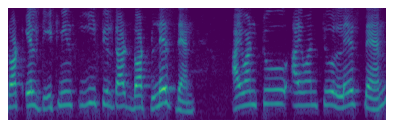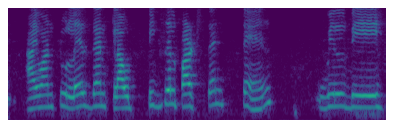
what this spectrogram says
dot LT. It means EE filter dot less than. I want to I want to less than I want to less than cloud pixel percentage will be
